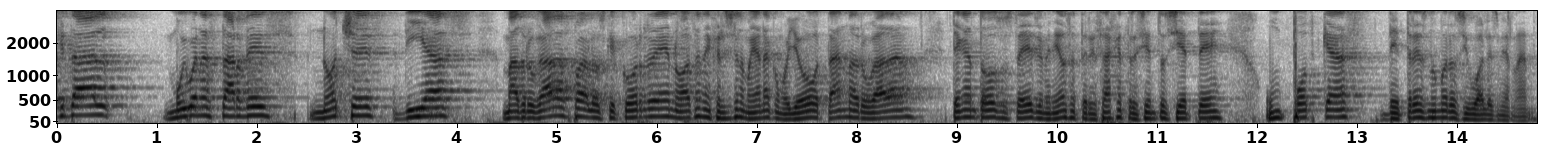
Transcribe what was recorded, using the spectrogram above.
¿Qué tal? Muy buenas tardes, noches, días, madrugadas para los que corren o hacen ejercicio en la mañana como yo, tan madrugada. Tengan todos ustedes bienvenidos a Aterrizaje 307, un podcast de tres números iguales, mi Hernán.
